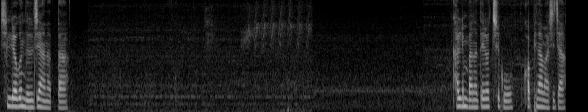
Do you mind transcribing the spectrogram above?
실력은 늘지 않았다. 칼림바는 때려치고 커피나 마시자.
